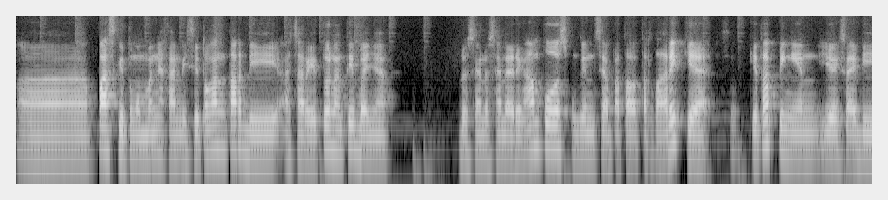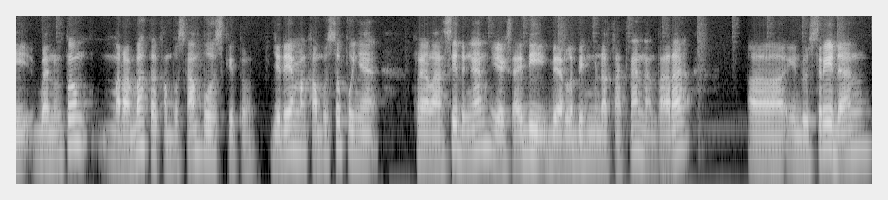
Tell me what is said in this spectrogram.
eh, pas gitu momennya kan di situ kan ntar di acara itu nanti banyak dosen-dosen dari kampus mungkin siapa tahu tertarik ya kita pingin UXID Bandung tuh merambah ke kampus-kampus gitu. Jadi emang kampus tuh punya relasi dengan UXID biar lebih mendekatkan antara eh, industri dan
